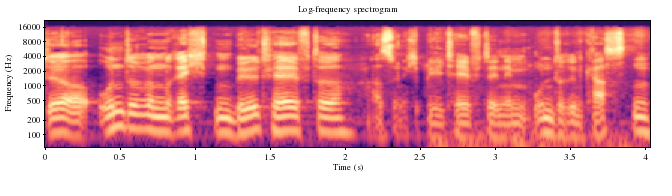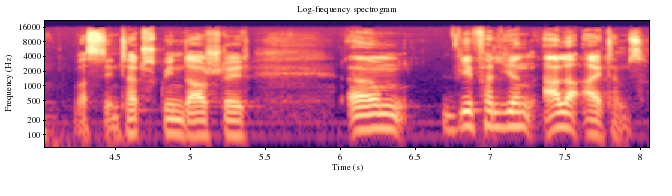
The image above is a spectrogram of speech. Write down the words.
der unteren rechten Bildhälfte, also nicht Bildhälfte, in dem unteren Kasten, was den Touchscreen darstellt, ähm, wir verlieren alle Items.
